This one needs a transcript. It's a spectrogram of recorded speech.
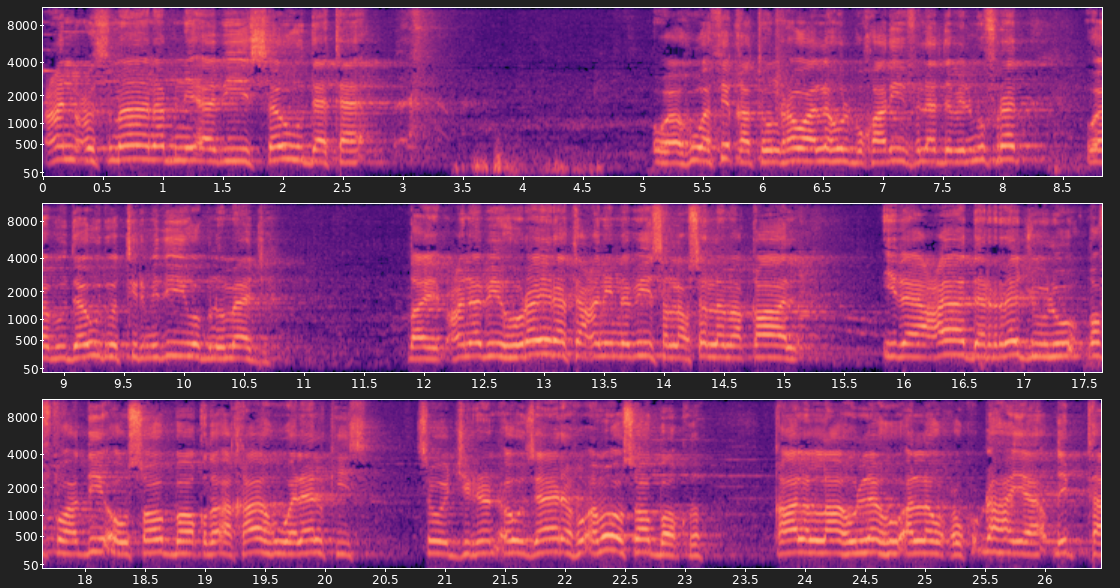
can cuhmaana bni abi sawdata wa huwa hiqat rawaa lahu lbukhaariyu fi ladabi اlmufrad waabu dawuud wاtirmidiy wbnu maaja ayb can abi hurayrata can الnabiy sal ll ly slama qaal idaa caada arajulu qofku haddii uu soo booqdo akhaahu walaalkiis isagoo jiran ow zaarahu ama uu soo booqdo qaala allahu lahu alla wuxuu ku dhahayaa dibta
